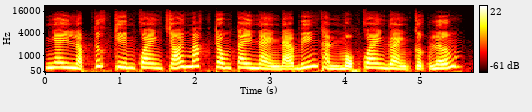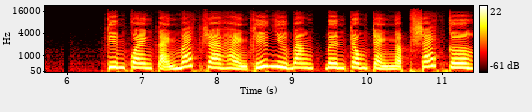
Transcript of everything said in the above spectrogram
Ngay lập tức kim quang chói mắt trong tay nàng đã biến thành một quan đoàn cực lớn. Kim quang tản mát ra hàng khí như băng, bên trong tràn ngập sát cơ.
